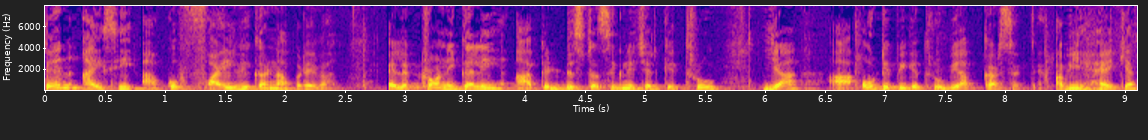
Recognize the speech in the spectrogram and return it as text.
टेन आईसी आपको फ़ाइल भी करना पड़ेगा। इलेक्ट्रॉनिकली आपके डिजिटल सिग्नेचर के थ्रू या ओटीपी के थ्रू भी आप कर सकते हैं। अभी है क्या?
